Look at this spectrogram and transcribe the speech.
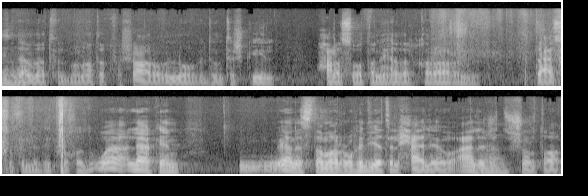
صدامات في المناطق فشعروا أنه بدهم تشكيل حرس وطني. هذا القرار التعسف الذي اتخذ. ولكن يعني استمر وهديت الحالة وعالجت الشرطة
